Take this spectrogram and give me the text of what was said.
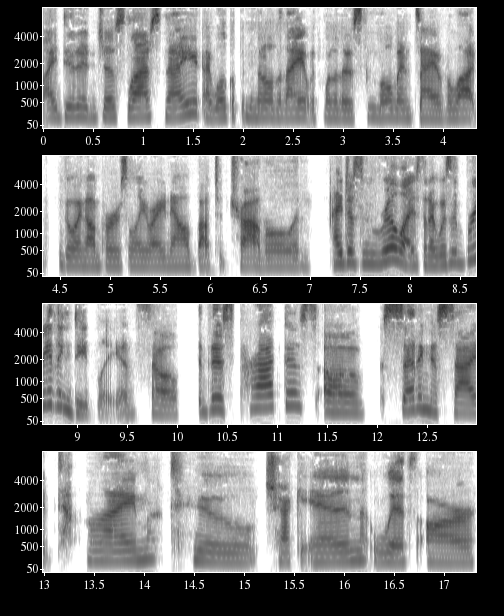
I did it just last night. I woke up in the middle of the night with one of those moments. I have a lot going on personally right now, about to travel and I just realized that I wasn't breathing deeply. And so this practice of setting aside time to check in with our,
